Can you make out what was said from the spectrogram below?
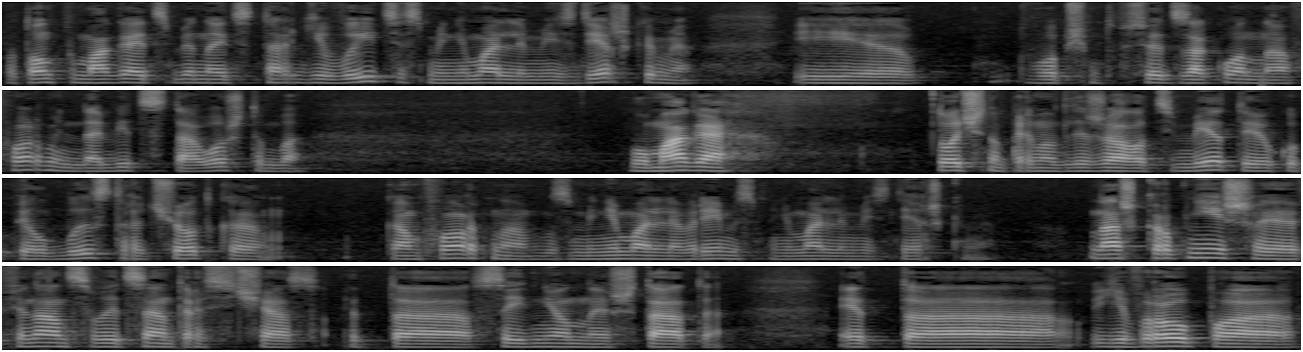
Вот он помогает тебе на эти торги выйти с минимальными издержками и, в общем-то, все это законно оформить, добиться того, чтобы бумага точно принадлежала тебе, ты ее купил быстро, четко, комфортно, за минимальное время, с минимальными издержками. Наш крупнейший финансовый центр сейчас – это Соединенные Штаты, это Европа,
